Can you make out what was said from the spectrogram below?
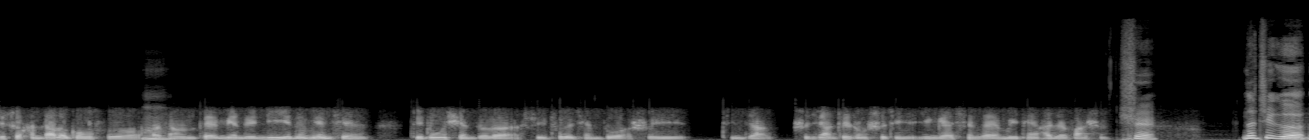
就是很大的公司好像在面对利益的面前，最终选择了谁出的钱多，谁竞价。实际上这种事情应该现在每天还在发生。是，那这个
